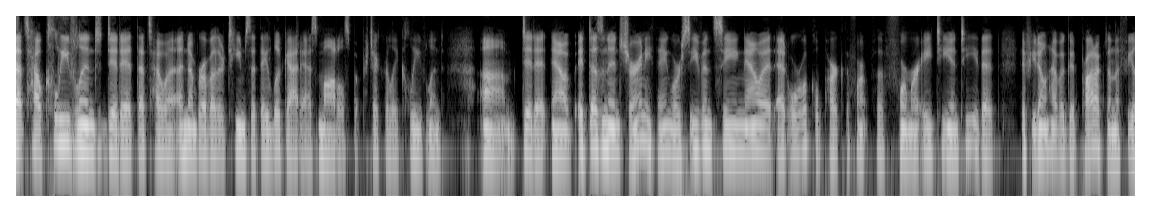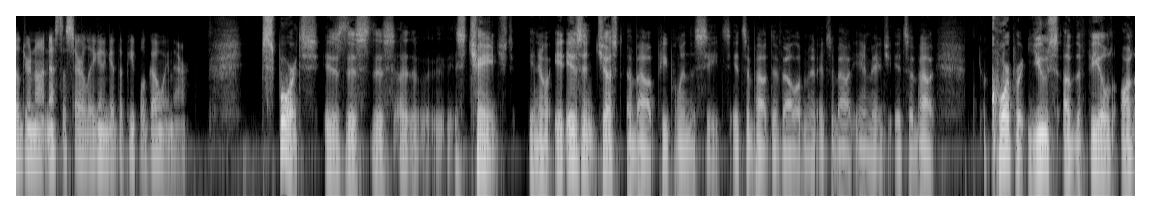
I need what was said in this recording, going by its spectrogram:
that's how Cleveland did it. That's how a, a number of other teams that they look at as models, but particularly Cleveland um, did it. Now it doesn't ensure anything. We're even seeing now at, at Oracle Park, the, for, the former AT and T, that if you don't have a good product on the field, you're not necessarily going to get the people going there sports is this this uh, is changed you know it isn't just about people in the seats it's about development it's about image it's about corporate use of the field on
